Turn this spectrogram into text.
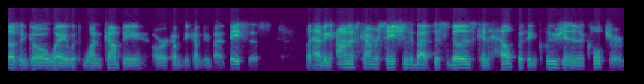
doesn't go away with one company or a company company by basis. But having honest conversations about disabilities can help with inclusion in a culture.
